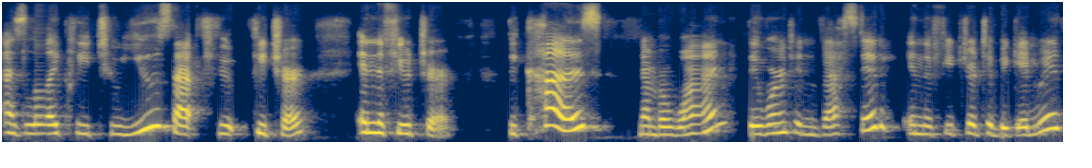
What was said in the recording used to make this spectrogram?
as likely to use that feature in the future because number one, they weren't invested in the feature to begin with,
